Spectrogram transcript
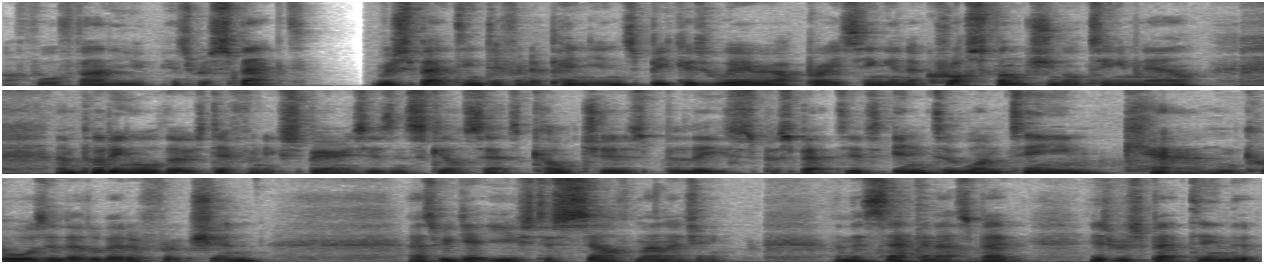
Our fourth value is respect respecting different opinions because we're operating in a cross functional team now and putting all those different experiences and skill sets, cultures, beliefs, perspectives into one team can cause a little bit of friction as we get used to self managing. And the second aspect is respecting that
